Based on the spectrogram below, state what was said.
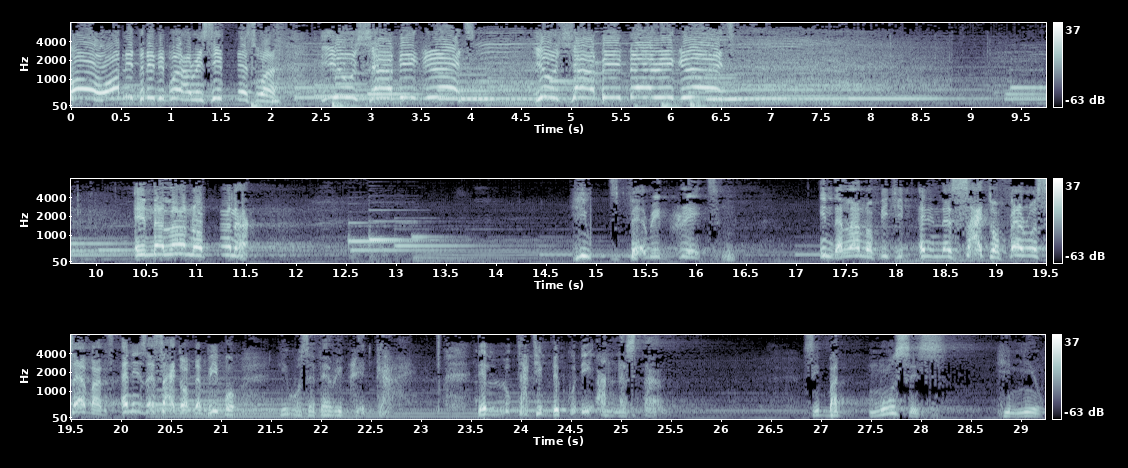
Oh, only three people have received this one. You shall be great. You shall be very great. In the land of Ghana. He was very great the land of Egypt and in the sight of Pharaoh's servants and in the sight of the people. He was a very great guy. They looked at him, they couldn't understand. See, but Moses, he knew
